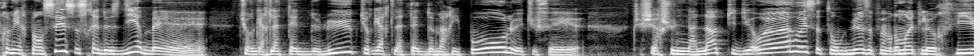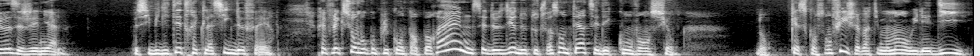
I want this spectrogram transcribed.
Première pensée, ce serait de se dire, ben, tu regardes la tête de Luc, tu regardes la tête de Marie-Paul, et tu fais, tu cherches une nana, tu dis, ouais, ouais, ouais, ça tombe bien, ça peut vraiment être leur fille, c'est génial possibilité très classique de faire. Réflexion beaucoup plus contemporaine, c'est de se dire de toute façon le théâtre c'est des conventions. Donc qu'est-ce qu'on s'en fiche à partir du moment où il est dit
